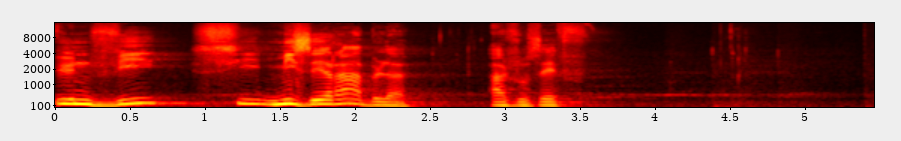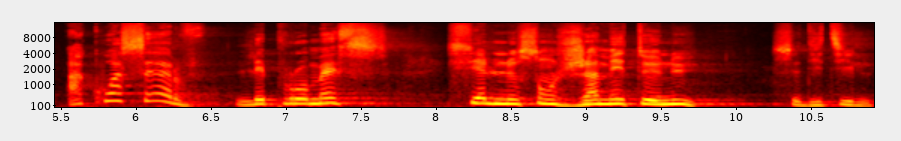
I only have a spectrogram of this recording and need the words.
une vie si misérable à Joseph À quoi servent les promesses si elles ne sont jamais tenues se dit-il?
